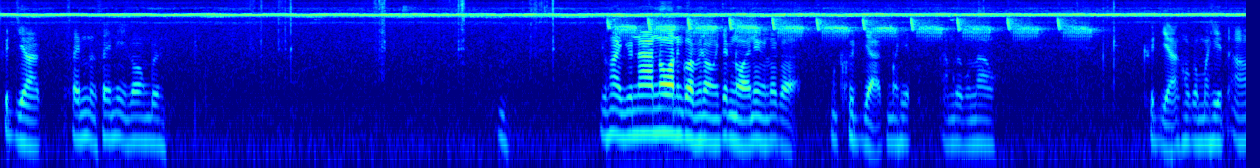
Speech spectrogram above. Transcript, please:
ขึ้นอยากใส่นั่นใส่นี่ลองเบิ่งอืม อยู่ให้อยู่หน้านอนก่อนพี่น้องจักหน่อยหนึงแล้วก็มันขึ้นอยากมาเห็ดทำแบบของเราขึ้นอยากเขาก็มาเห็ดเอา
